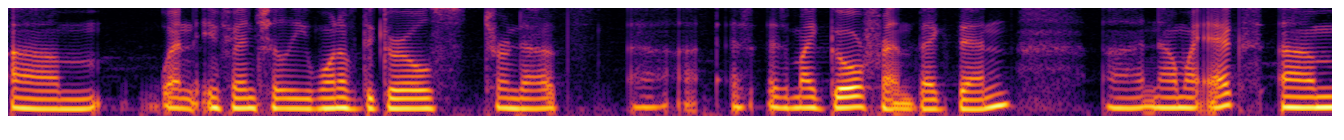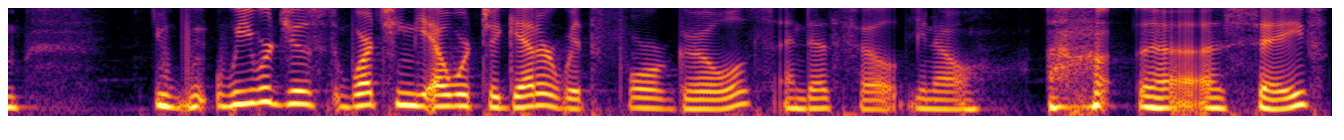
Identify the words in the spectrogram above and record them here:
um, when eventually one of the girls turned out uh, as as my girlfriend back then, uh, now my ex. Um, we were just watching the hour together with four girls, and that felt, you know, uh, safe.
